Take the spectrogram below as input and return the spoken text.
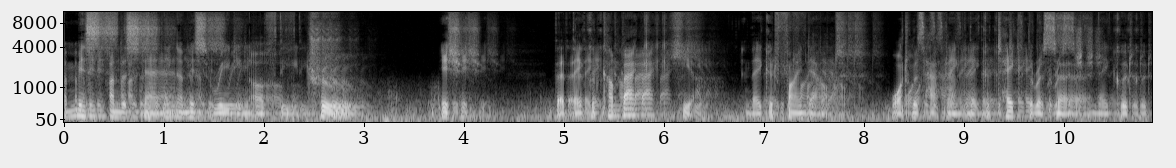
a misunderstanding, a misreading of the true issue. That they could come back here and they could find out what was happening, they could take the research and they could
